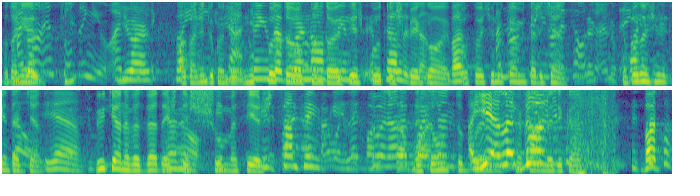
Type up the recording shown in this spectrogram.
Po tani Po tani duke ndër, nuk po të ofendoj, thjesht po të shpjegoj, po thuaj që nuk jam inteligjent. Nuk po them që nuk je inteligjent. Pyetja në vetvete ishte shumë e thjeshtë. Nëse unë të bëj shaka me dikë. But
